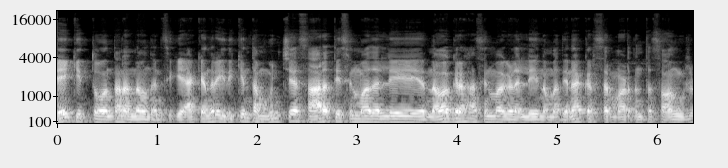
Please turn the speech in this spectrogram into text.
ಬೇಕಿತ್ತು ಅಂತ ನನ್ನ ಒಂದು ಅನಿಸಿಕೆ. ಯಾಕೆಂದರೆ ಇದಕ್ಕಿಂತ ಮುಂಚೆ ಸಾರಥಿ ಸಿನಿಮಾದಲ್ಲಿ, ನವಗ್ರಹ ಸಿನಿಮಾಗಳಲ್ಲಿ ನಮ್ಮ ದಿನಕರ್ ಸರ್ ಮಾಡಿದಂಥ ಸಾಂಗ್ಸ್,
